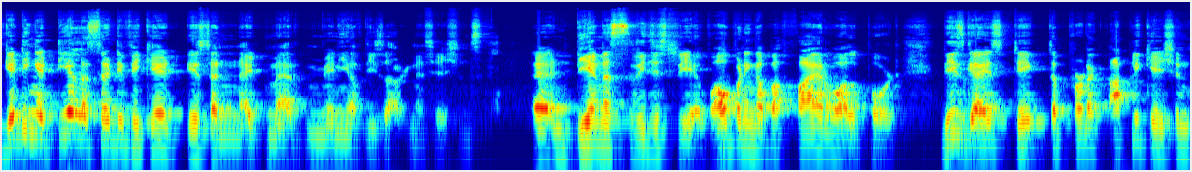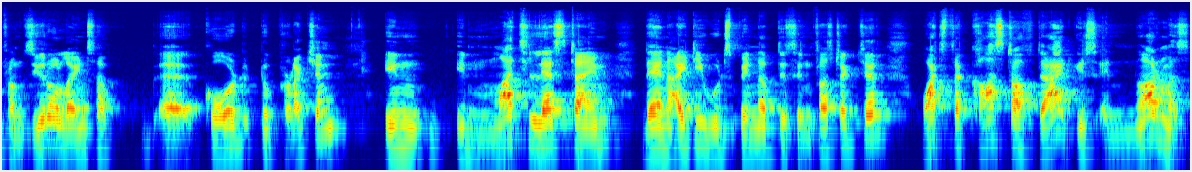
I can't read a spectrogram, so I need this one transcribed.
Getting a TLS certificate is a nightmare. Many of these organizations. And DNS registry, opening up a firewall port. These guys take the product application from zero lines of Uh, code to production in in much less time than IT would spin up this infrastructure. What's the cost of that? It's enormous.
